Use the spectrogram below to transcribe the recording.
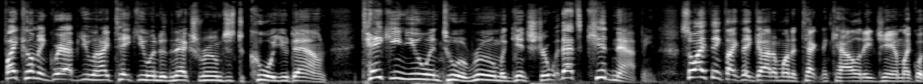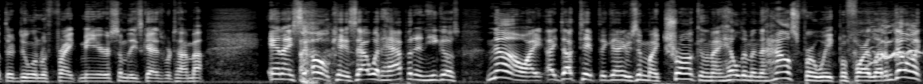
if I come and grab you and I take you into the next room just to cool you down, taking you into a room against your that's kidnapping. So I think like they got him on a technicality jam, like what they're doing with Frank Mir, or some of these guys we're talking about." And I said, Oh, okay, is that what happened? And he goes, No, I, I duct taped the guy. He was in my trunk, and then I held him in the house for a week before I let him go. I'm like,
